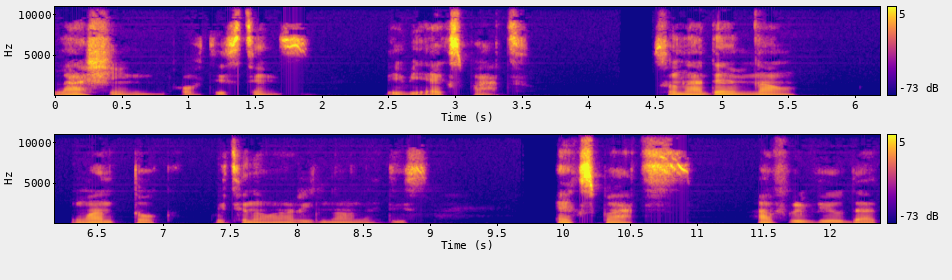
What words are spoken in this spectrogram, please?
lashing of these things, they be experts. So, now them now one talk I wan read now like this. Experts have revealed that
